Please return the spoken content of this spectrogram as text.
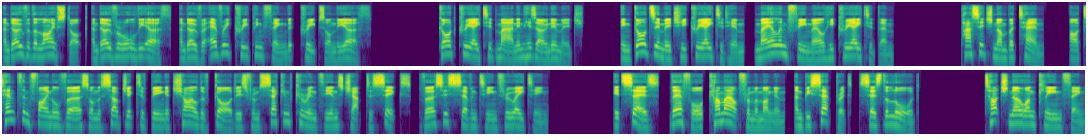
and over the livestock, and over all the earth, and over every creeping thing that creeps on the earth. God created man in his own image. In God's image he created him, male and female he created them. Passage number 10. Our tenth and final verse on the subject of being a child of God is from 2 Corinthians chapter 6, verses 17 through 18. It says, Therefore, come out from among them, and be separate, says the Lord. Touch no unclean thing.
